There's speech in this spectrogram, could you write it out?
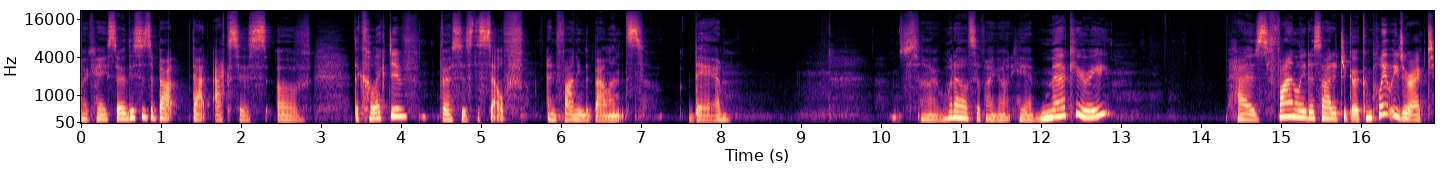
Okay? So this is about that axis of the collective versus the self and finding the balance there. So, what else have I got here? Mercury has finally decided to go completely direct.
